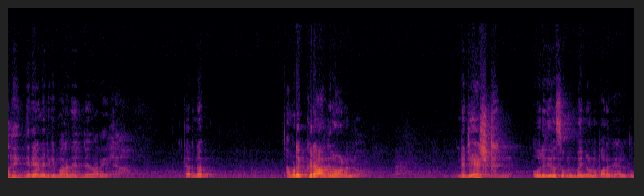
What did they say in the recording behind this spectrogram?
അതെങ്ങനെയാണ് എനിക്ക് പറഞ്ഞു തരുന്നതെന്ന് അറിയില്ല. കാരണം നമ്മുടെയൊക്കെ ഒരു ആഗ്രഹമാണല്ലോ. എന്റെ ജ്യേഷ്ഠൻ ഒരു ദിവസം മുമ്പ് എന്നോട് പറഞ്ഞായിരുന്നു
